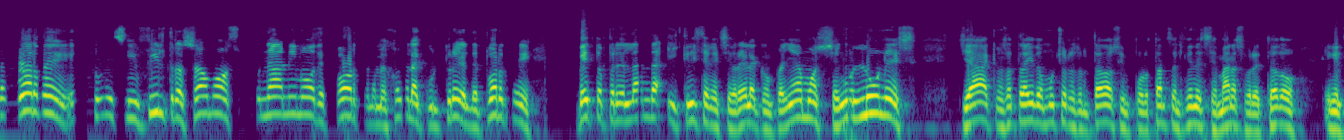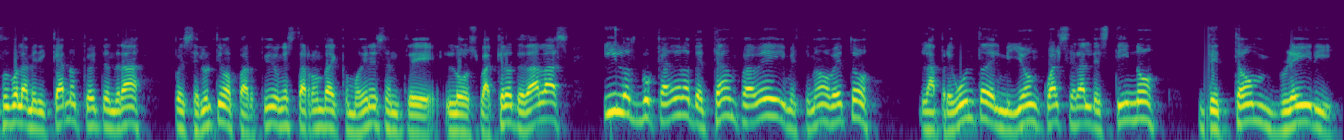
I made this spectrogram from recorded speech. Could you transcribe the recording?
recuerde, esto es Sin Filtro, somos Unánimo Deporte, lo mejor de la cultura y el deporte. Beto Perelanda y Cristian Echeverría le acompañamos en un lunes ya que nos ha traído muchos resultados importantes el fin de semana, sobre todo en el fútbol americano, que hoy tendrá pues el último partido en esta ronda de comodines entre los Vaqueros de Dallas y los Bucaneros de Tampa Bay. Mi estimado Beto, la pregunta del millón, ¿cuál será el destino de Tom Brady?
